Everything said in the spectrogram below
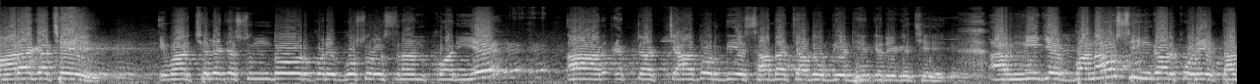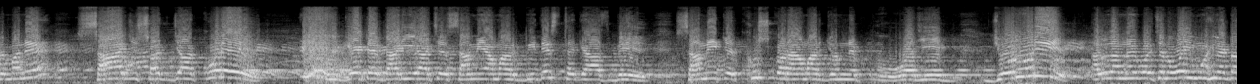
মারা গেছে। এবার ছেলেকে সুন্দর করে গোসল স্নান করিয়ে আর একটা চাদর দিয়ে, সাদা চাদর দিয়ে ঢেকে রেখেছে। আর নিজে বানাও, সিঙ্গার করে, তার মানে সাজ সজ্জা করে গেটে দাঁড়িয়ে আছে, স্বামী আমার বিদেশ থেকে আসবে। স্বামীকে খুশ করা আমার জন্য ওয়াজিব। জরুরি। আল্লাহ নবী বলছেন, ওই মহিলাটা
